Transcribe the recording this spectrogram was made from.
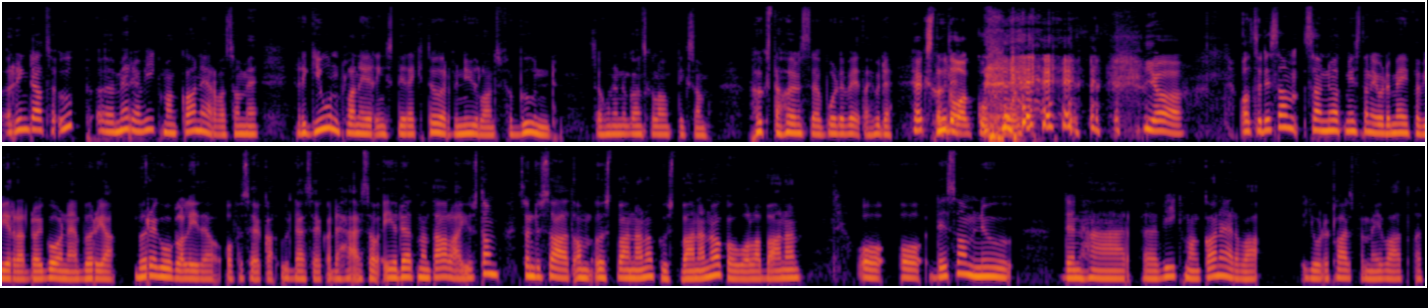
ringde alltså upp äh, Merja Wikman Kanerva som är regionplaneringsdirektör vid Nylands förbund. Så hon är nog ganska långt liksom högsta hönset och borde veta hur det... Högsta tågkokon. ja. Alltså det som, som nu åtminstone gjorde mig förvirrad då igår när jag började, började googla lite och, och försöka undersöka det här, så är ju det att man talar just om, som du sa, att om Östbanan och Kustbanan och Kouvola-banan. Och, och det som nu den här uh, Wikman Kanerva gjorde klart för mig var att, att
